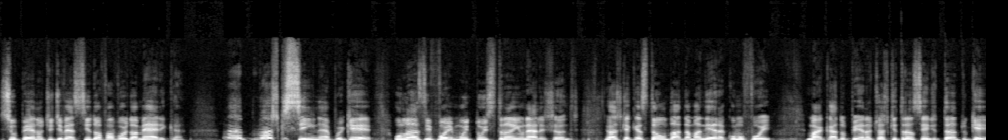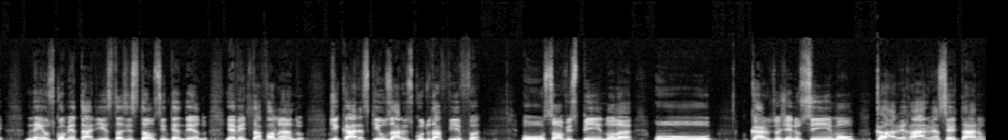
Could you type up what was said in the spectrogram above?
Se o pênalti tivesse sido a favor do América? É, acho que sim, né? Porque o lance foi muito estranho, né, Alexandre? Eu acho que a questão da, da maneira como foi marcado o pênalti, eu acho que transcende. Tanto que nem os comentaristas estão se entendendo. E a gente está falando de caras que usaram o escudo da FIFA. O Salvo Espínola, o Carlos Eugênio Simon. Claro, erraram e acertaram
